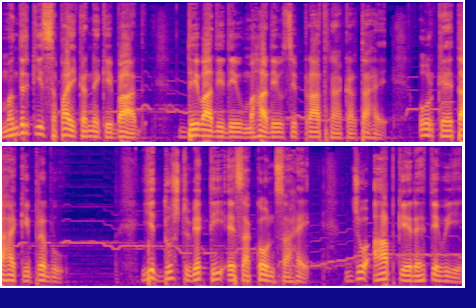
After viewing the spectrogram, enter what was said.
मंदिर की सफ़ाई करने के बाद देवादिदेव महादेव से प्रार्थना करता है और कहता है कि, प्रभु, ये दुष्ट व्यक्ति ऐसा कौन सा है जो आपके रहते हुए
